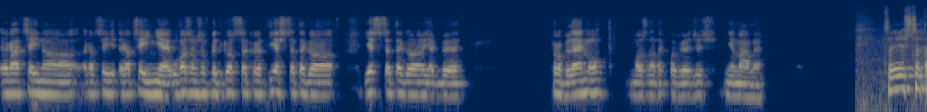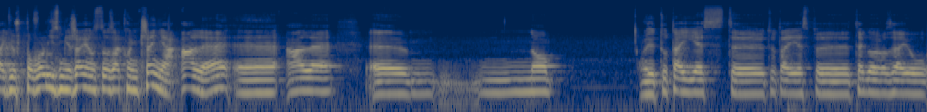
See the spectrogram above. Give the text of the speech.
raczej, no, raczej, raczej nie. Uważam, że w Bydgoszczy akurat jeszcze tego, jeszcze tego jakby problemu, można tak powiedzieć, nie mamy. Co jeszcze tak już powoli zmierzając do zakończenia, ale, e, ale no Tutaj jest, tutaj jest tego rodzaju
